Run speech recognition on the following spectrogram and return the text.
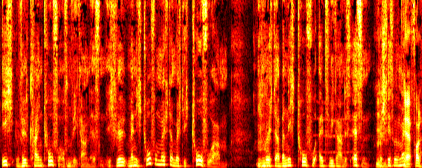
Ich will kein Tofu auf dem Vegan essen. Ich will, wenn ich Tofu möchte, möchte ich Tofu haben. Ich mhm. möchte aber nicht Tofu als veganes Essen. Mhm. Verstehst du, was ich meine? Ja, voll.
